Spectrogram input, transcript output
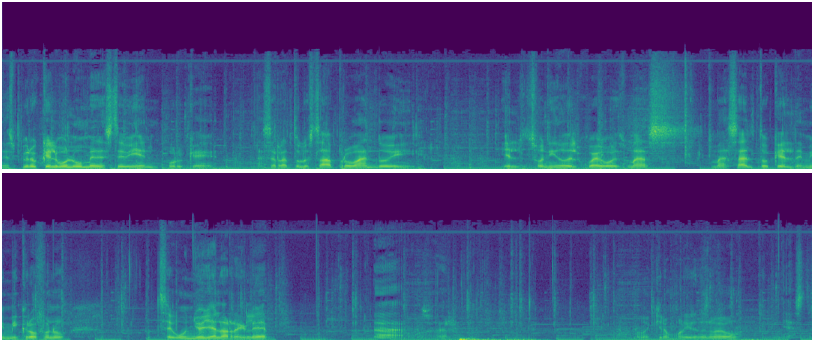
espero que el volumen esté bien porque hace rato lo estaba probando y, y el sonido del juego es más, más alto que el de mi micrófono. Según yo ya lo arreglé. Ah, vamos a ver. No me quiero morir de nuevo. Ya está.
